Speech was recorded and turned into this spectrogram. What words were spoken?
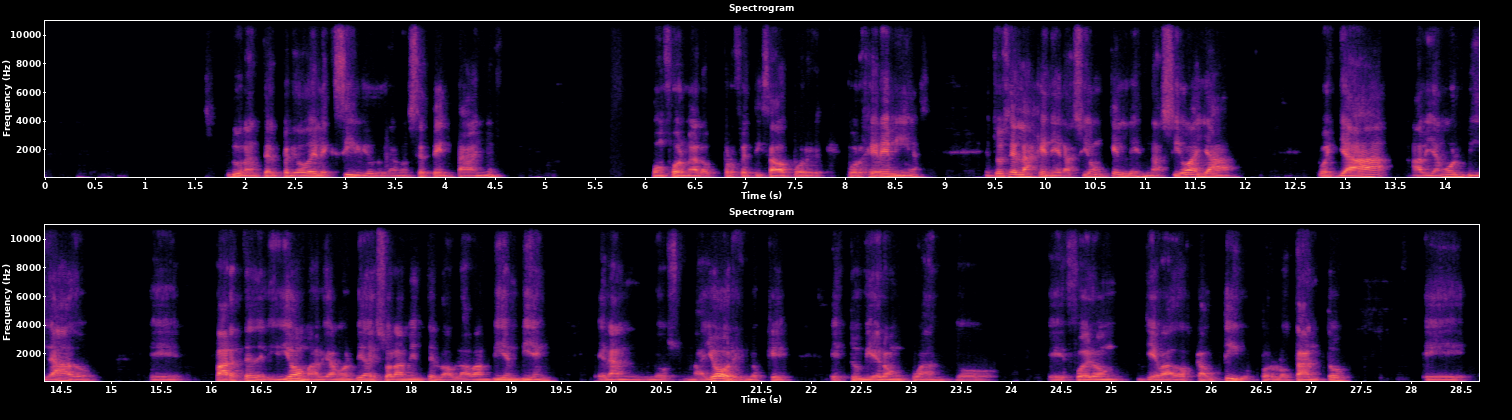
durante el periodo del exilio, duraron 70 años, conforme a lo profetizado por, por Jeremías. Entonces la generación que les nació allá, pues ya habían olvidado eh, parte del idioma, habían olvidado y solamente lo hablaban bien, bien, eran los mayores, los que estuvieron cuando eh, fueron llevados cautivos. Por lo tanto, eh,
